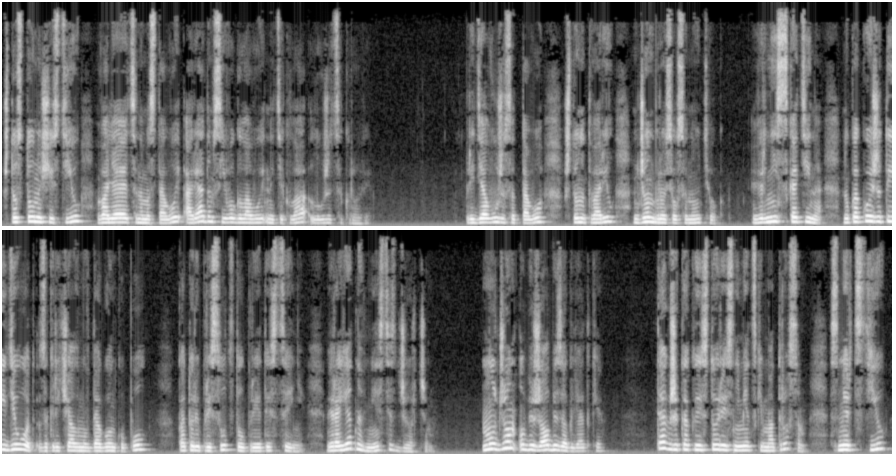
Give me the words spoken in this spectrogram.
что стонущий Стью валяется на мостовой, а рядом с его головой натекла лужица крови. Придя в ужас от того, что натворил, Джон бросился на утек. «Вернись, скотина! Ну какой же ты идиот!» — закричал ему вдогонку Пол, который присутствовал при этой сцене, вероятно, вместе с Джорджем. Но Джон убежал без оглядки. Так же, как и история с немецким матросом, смерть Стью —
